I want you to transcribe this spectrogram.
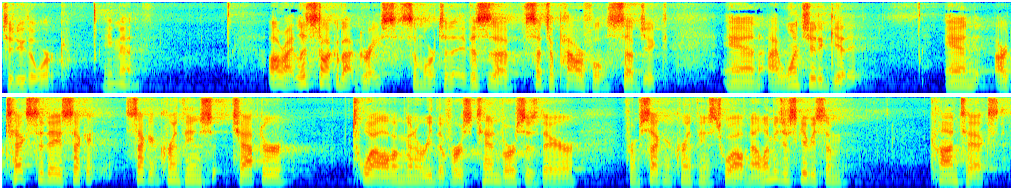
to do the work. Amen. All right, let's talk about grace some more today. This is a, such a powerful subject, and I want you to get it. And our text today is 2, 2 Corinthians chapter 12. I'm going to read the first 10 verses there from 2 Corinthians 12. Now, let me just give you some context.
